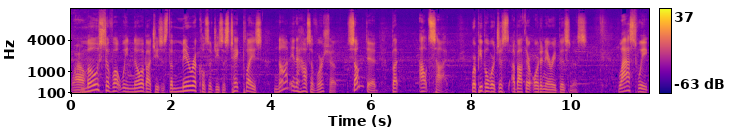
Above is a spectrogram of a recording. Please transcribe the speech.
Wow. Most of what we know about Jesus, the miracles of Jesus, take place not in a house of worship. Some did, but outside, where people were just about their ordinary business. Last week,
